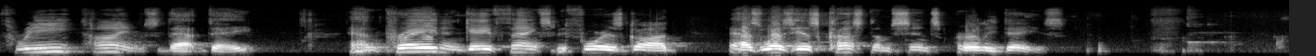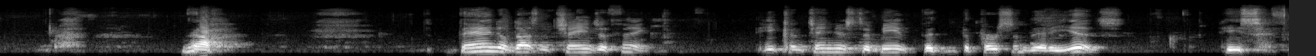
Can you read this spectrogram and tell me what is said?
three times that day and prayed and gave thanks before his God, as was his custom since early days. Now, Daniel doesn't change a thing. He continues to be the, the person that he is. He's,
